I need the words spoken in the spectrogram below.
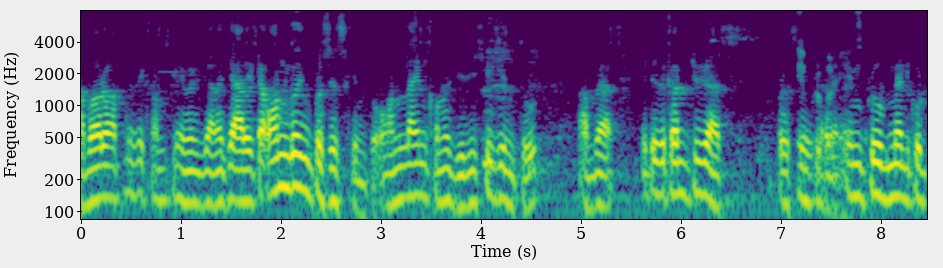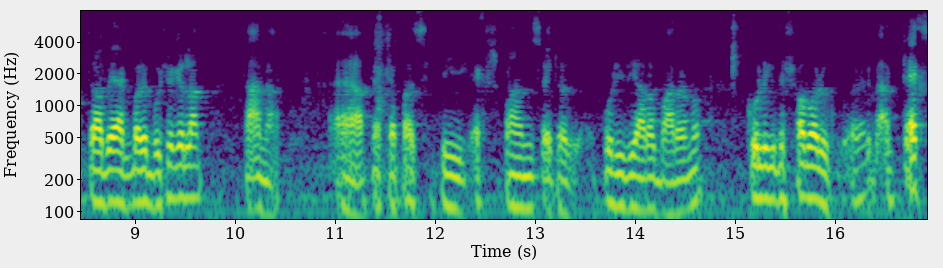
আবারও আপনাদের কমপ্লিমেন্ট জানাচ্ছি। আর এটা অনগোয়িং প্রসেস কিন্তু অনলাইন কোনো জিনিসই কিন্তু আমরা এটা তো কন্টিনিউয়াস। ইমপ্রুভমেন্ট করতে হবে একবারে বসে গেলাম তা না। আপনার ক্যাপাসিটি এক্সপান্স এটার পরিধি আরও বাড়ানো করলে কিন্তু সবার আর ট্যাক্স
